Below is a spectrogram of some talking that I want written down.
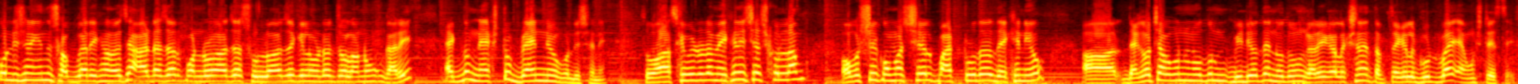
কন্ডিশনে কিন্তু সব গাড়ি এখানে রয়েছে। আট হাজার, পনেরো হাজার, ষোলো হাজার কিলোমিটার চলানো গাড়ি, একদম নেক্সট টু ব্র্যান্ড নিউ কন্ডিশনে তো আজকে ভিডিওটা আমি এখানেই শেষ করলাম। অবশ্যই কমার্শিয়াল পার্ট টুতে দেখে নিও। আর দেখা হচ্ছে আবার কোনো নতুন ভিডিওতে নতুন গাড়ির কালেকশনে তার থেকে গেলে গুড বাই এবং স্টে সেফ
